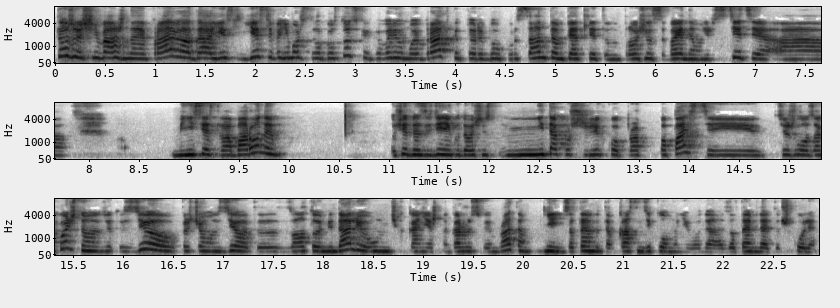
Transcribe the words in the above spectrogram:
Тоже очень важное правило, да, если, если вы не можете долго уснуть, как говорил мой брат, который был курсантом 5 лет, он проучился в военном университете а, Министерства обороны, учебное заведение, куда очень не так уж легко попасть и тяжело закончить, но он это сделал, причем он сделал это золотой медалью, умничка, конечно, горжусь своим братом, не, не золотой медаль, красный диплом у него, да, золотая медаль это в школе.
